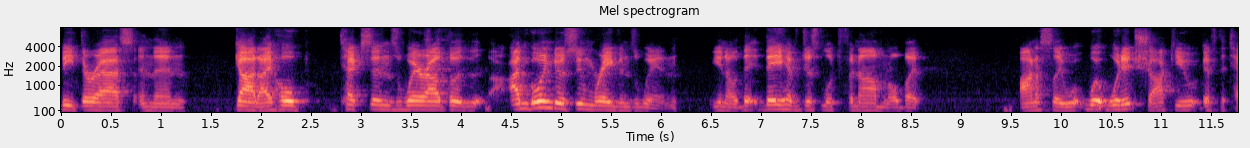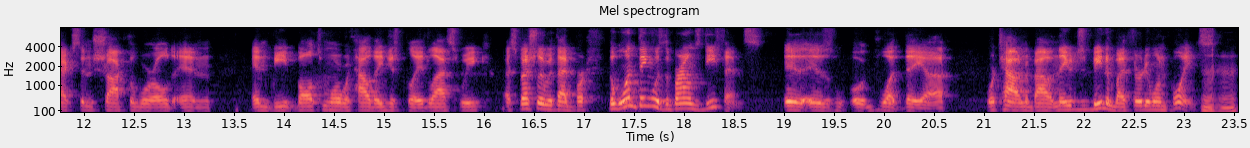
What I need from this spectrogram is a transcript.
beat their ass, and then, God, I hope Texans wear out the. I'm going to assume Ravens win. You know, they, they have just looked phenomenal, but honestly, w- w- would it shock you if the Texans shock the world and and beat Baltimore with how they just played last week? Especially with that, the one thing was the Browns' defense is, is what they uh were touting about, and they just beat them by 31 points. Mhm.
